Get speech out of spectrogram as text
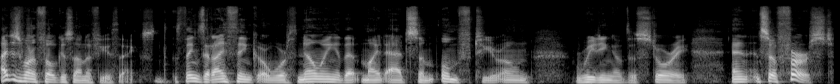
I just want to focus on a few things. Things that I think are worth knowing that might add some oomph to your own reading of the story. And, and so, first,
